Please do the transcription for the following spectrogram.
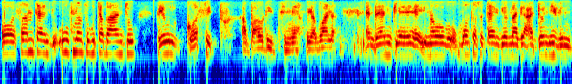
or sometimes ufumanise ukuthi abantu they will gossip about it ne uyabona and then ke you know most of the time ke manje i don't even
